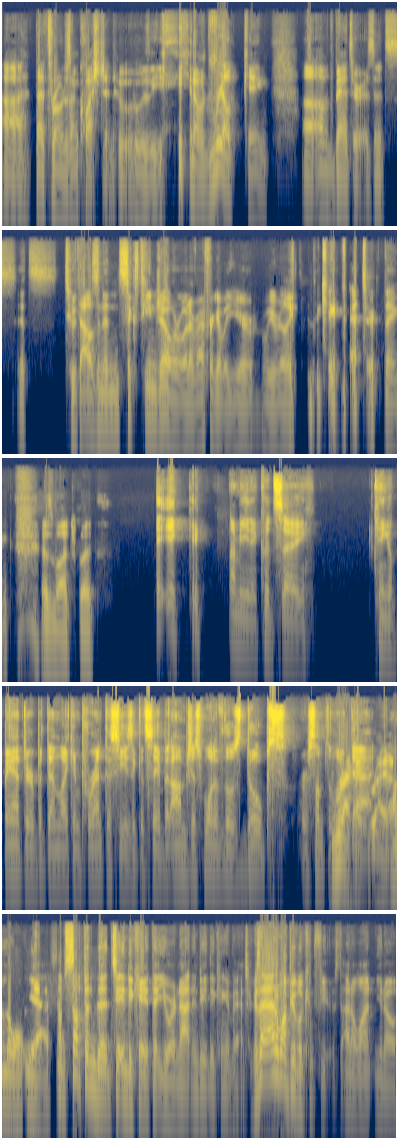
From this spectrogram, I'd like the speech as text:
uh, that throne is unquestioned. Who who the you know real king uh, of the banter is, and it's it's 2016 Joe or whatever. I forget what year we really did the King of Banter thing as much, but It, it, it, I mean, it could say King of Banter, but then, like in parentheses, it could say, "But I'm just one of those dopes" or something like right, that. right. right. I'm the one. Yeah, something to, to indicate that you are not indeed the king of banter. Because I, I don't want people confused. I don't want you know,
